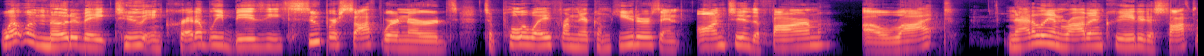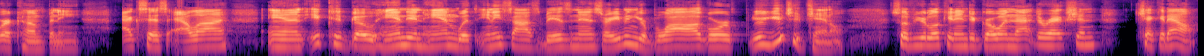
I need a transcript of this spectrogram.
what would motivate two incredibly busy super software nerds to pull away from their computers and onto the farm? A lot. Natalie and Robin created a software company, AccessAlly, and it could go hand in hand with any size business or even your blog or your YouTube channel. So if you're looking into growing that direction, check it out.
